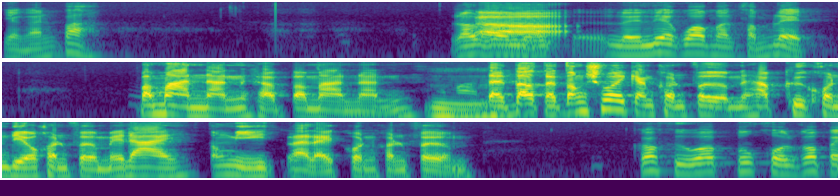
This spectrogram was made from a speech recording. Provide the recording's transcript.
อย่างนั้นป่ะแล้วก็เลยอ่าเลยเรียกว่ามันสำเร็จประมาณนั้นครับประมาณนั้นอืมแต่ต้องแต่ต้องช่วยกัน confirm นะครับคือคนเดียว confirm ไม่ได้ ต้องมีหลาย ๆ คน confirmก็คือว่าทุกคนก็ไป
